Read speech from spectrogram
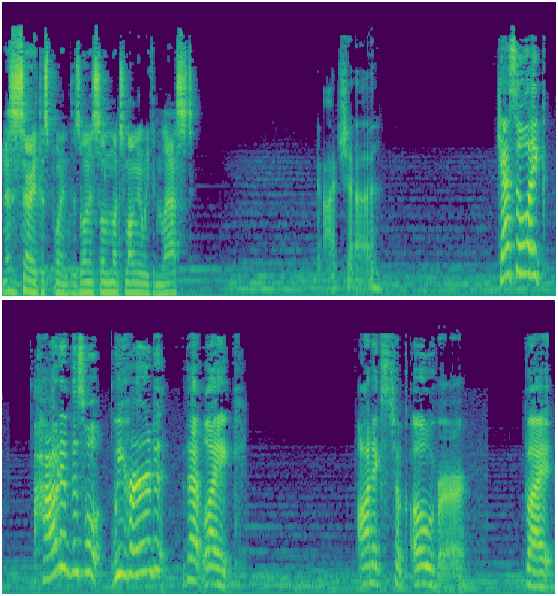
necessary at this point. There's only so much longer we can last. Gotcha. Yeah, so like, how did this whole. We heard that, like, Onyx took over, but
